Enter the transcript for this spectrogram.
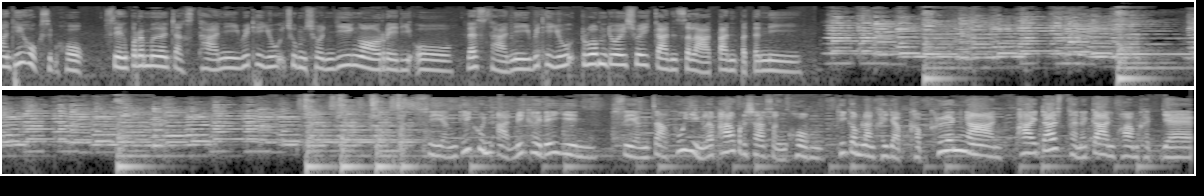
ตอนที่ 66 เสียงประเมินจากสถานีวิทยุชุมชนยี่งอเรดิโอ และสถานีวิทยุร่วมด้วยช่วยกันสลาตันปัตตานีเสียงที่คุณอาจไม่เคยได้ยิน เสียงจากผู้หญิงและภาคประชาสังคม ที่กำลังขยับขับเคลื่อนงาน ภายใต้สถานการณ์ความขัดแย้ง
